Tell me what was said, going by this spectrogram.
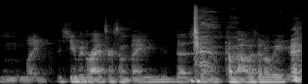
like human rights or something that she'll come out with in a week.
